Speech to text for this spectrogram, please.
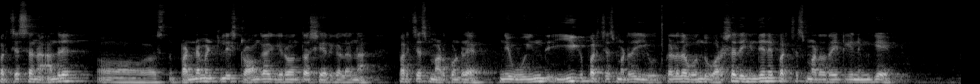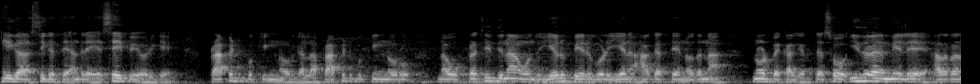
ಪರ್ಚೇಸನ್ನು ಅಂದರೆ ಫಂಡಮೆಂಟಲಿ ಸ್ಟ್ರಾಂಗ್ ಆಗಿರುವಂಥ ಶೇರ್ಗಳನ್ನು ಪರ್ಚೇಸ್ ಮಾಡಿಕೊಂಡ್ರೆ ನೀವು ಹಿಂದೆ, ಈಗ ಪರ್ಚೇಸ್ ಮಾಡಿದ್ರೆ ಈ ಕಳೆದ ಒಂದು ವರ್ಷದ ಹಿಂದೆಯೇ ಪರ್ಚೇಸ್ ಮಾಡೋ ರೇಟ್ಗೆ ನಿಮಗೆ ಈಗ ಸಿಗುತ್ತೆ. ಅಂದರೆ ಎಸ್ ಐ ಪಿ ಅವರಿಗೆ. ಪ್ರಾಫಿಟ್ ಬುಕ್ಕಿಂಗ್ನವ್ರಿಗೆಲ್ಲ ಪ್ರಾಫಿಟ್ ಬುಕ್ಕಿಂಗ್ನವರು ನಾವು ಪ್ರತಿದಿನ ಒಂದು ಏರುಪೇರುಗಳು ಏನು ಆಗತ್ತೆ ಅನ್ನೋದನ್ನು ನೋಡಬೇಕಾಗಿರುತ್ತೆ. ಸೊ ಇದರ ಮೇಲೆ ಅದರ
